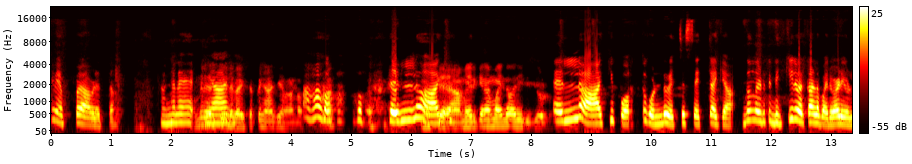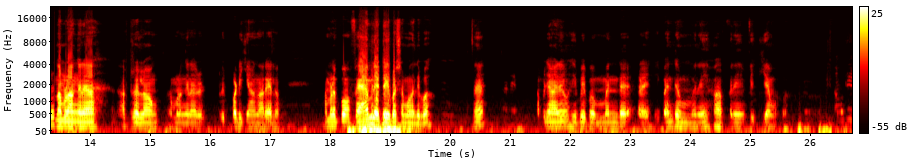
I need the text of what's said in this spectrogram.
ഇനി എപ്പോഴാ അവിടെ എത്താ? അങ്ങനെ ഞാൻ ഞാൻ ചെയ്യണം കണ്ടോ? ആഹോ, എല്ലാം ആക്കി അമേരിക്കൻ എല്ലാം ആക്കി പുറത്ത് കൊണ്ടുവച്ച് സെറ്റ് ആക്കിയാ. ഇതൊന്നും എടുത്ത് ഡിക്കിയിൽ വെക്കാനുള്ള പരിപാടിയുള്ളൂ. നമ്മളങ്ങനെ ആഫ്റ്റർ എ ലോങ് നമ്മളിങ്ങനെ ഒരു ട്രിപ്പ് അടിക്കാണെന്ന് അറിയാലോ. നമ്മളിപ്പോ ഫാമിലി ആയിട്ടായി പ്രശ്നം പോകുന്നില്ല ഇപ്പൊ? ഏ? അപ്പൊ ഞാൻ ഇപ്പൊ ഇപ്പൊ ഉമ്മന്റെ ഇപ്പൊ എന്റെ ഉമ്മനെയും പാപ്പനെയും പിക്ക് ചെയ്യാൻ പോവാ. നമുക്ക്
